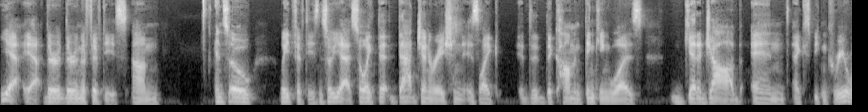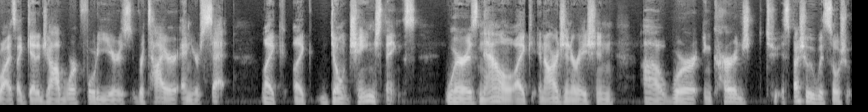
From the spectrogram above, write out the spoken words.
Yeah, yeah, they're they're in their fifties, um, and so late fifties, and so yeah, so like that that generation is like the the common thinking was get a job and like speaking career wise, like get a job, work forty years, retire, and you're set. Like like don't change things. Whereas now, like in our generation, uh, we're encouraged to, especially with social,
